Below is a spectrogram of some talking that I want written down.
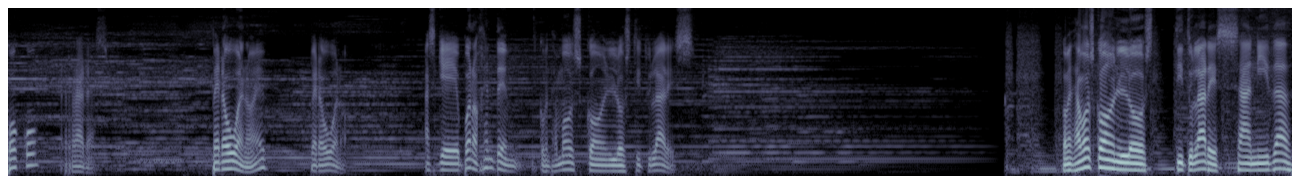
poco raras. Pero bueno, ¿eh? Pero bueno. Así que, bueno, gente, comenzamos con los titulares. Comenzamos con los titulares. Sanidad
